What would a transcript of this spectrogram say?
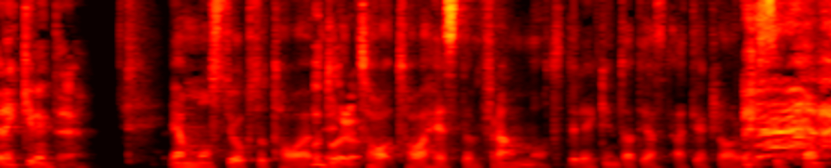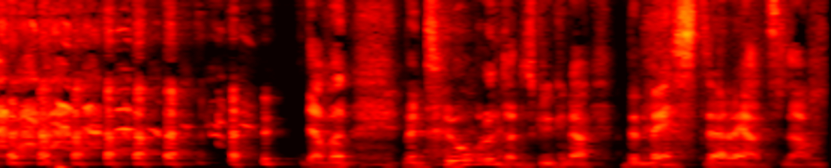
Det räcker inte. Jag måste ju också ta, då? ta, ta hästen framåt. Det räcker inte att jag, att jag klarar av att sitta. Ja, men, men tror du inte att du skulle kunna bemästra rädslan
